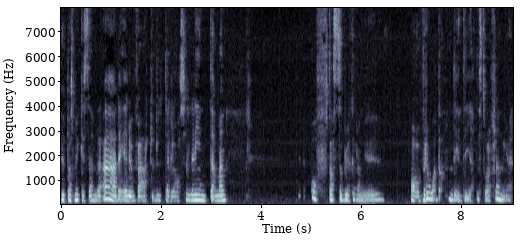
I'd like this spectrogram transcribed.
Hur pass mycket sämre är det? Är det värt att byta glas eller inte? Men oftast så brukar de ju avråda om det inte är jättestora förändringar.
